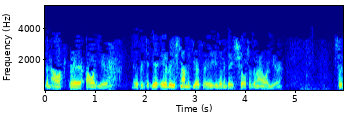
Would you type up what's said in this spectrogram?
than our uh, our year. Every every Islamic year is 11 days shorter than our year. So.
